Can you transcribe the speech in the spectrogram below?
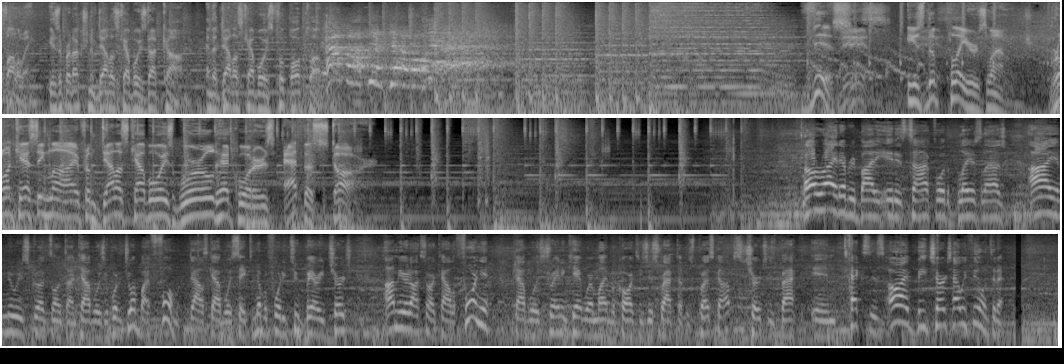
following is a production of DallasCowboys.com and the Dallas Cowboys Football Club. How about them Cowboys? This, is the Players Lounge, broadcasting live from Dallas Cowboys World Headquarters at the Star. All right, everybody, it is time for the Players Lounge. I am Newy Scruggs, longtime Cowboys reporter, joined by former Dallas Cowboys safety number 42, Barry Church. I'm here at Oxnard, California, Cowboys training camp where Mike McCarthy just wrapped up his press conference. Church is back in Texas. All right, B Church, how we feeling today?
